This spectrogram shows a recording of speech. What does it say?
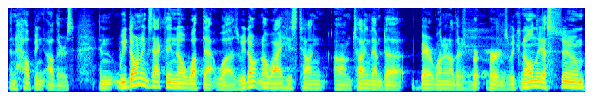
and helping others. And we don't exactly know what that was. We don't know why he's telling, um, telling them to bear one another's bur- burdens. We can only assume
